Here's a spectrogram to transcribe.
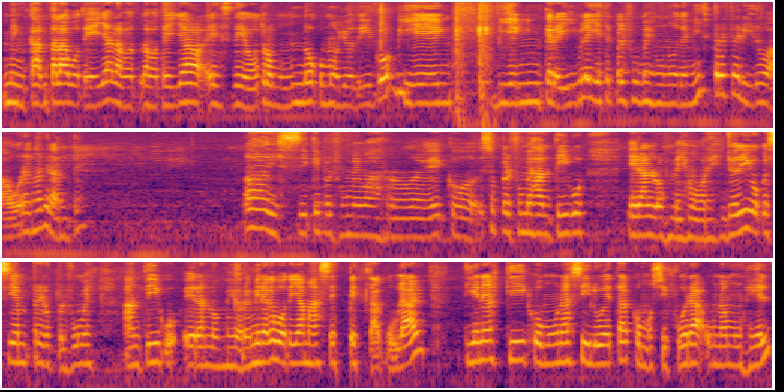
Me encanta la botella. La, botella es de otro mundo, como yo digo. Bien, bien increíble. Y este perfume es uno de mis preferidos ahora en adelante. Ay, sí, qué perfume más rico. Esos perfumes antiguos eran los mejores. Yo digo que siempre los perfumes antiguos eran los mejores. Mira qué botella más espectacular. Tiene aquí como una silueta como si fuera una mujer.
